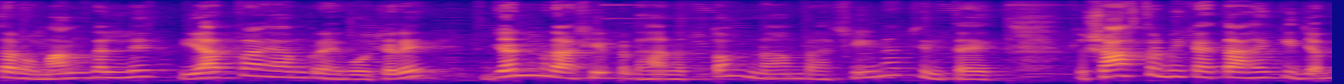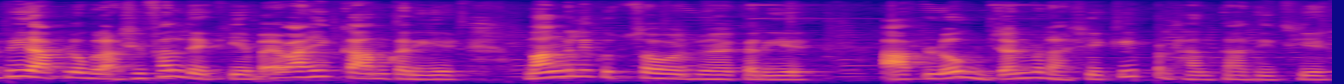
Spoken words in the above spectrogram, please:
सर्व मांगल्य यात्रायाम ग्रह गोचरे जन्म राशि प्रधानत्म नाम राशि न चिंतित तो शास्त्र भी कहता है कि जब भी आप लोग राशिफल देखिए, वैवाहिक काम करिए, मांगलिक उत्सव जो है करिए, आप लोग जन्म राशि की प्रधानता दीजिए।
